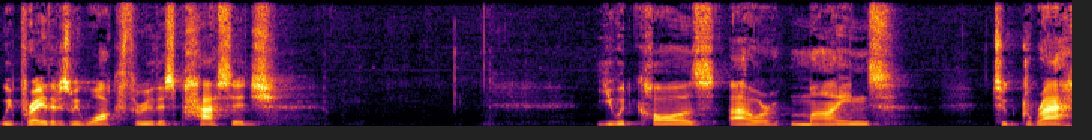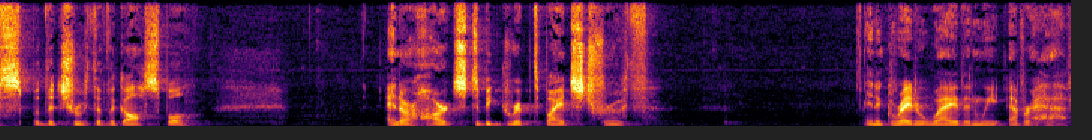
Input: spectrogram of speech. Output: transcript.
We pray that as we walk through this passage, you would cause our minds to grasp the truth of the gospel and our hearts to be gripped by its truth in a greater way than we ever have.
